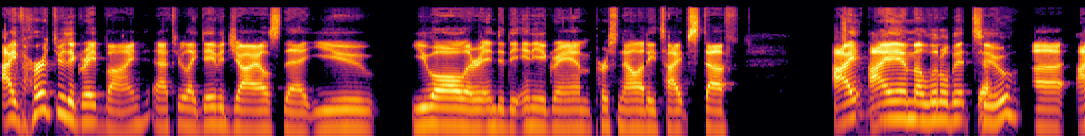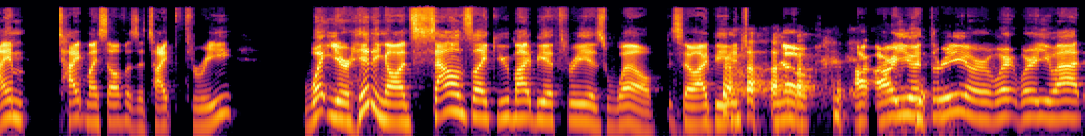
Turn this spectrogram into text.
I've heard through the grapevine, uh, through like David Giles, that you you all are into the Enneagram personality type stuff. I mm-hmm. I am a little bit too. Yeah. Uh, I am type myself as a type three. What you're hitting on sounds like you might be a three as well. So I'd be interested to know: are, are you a three, or where where are you at?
